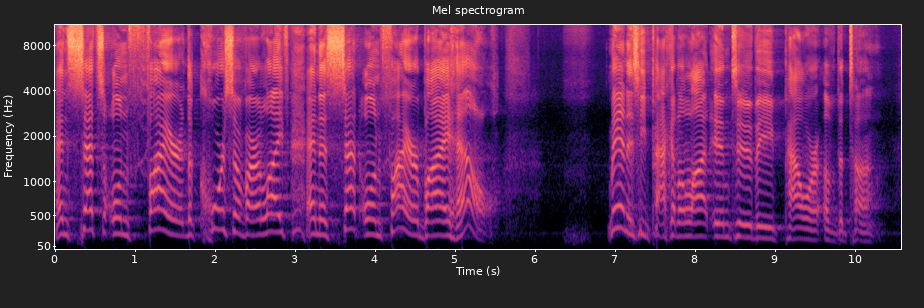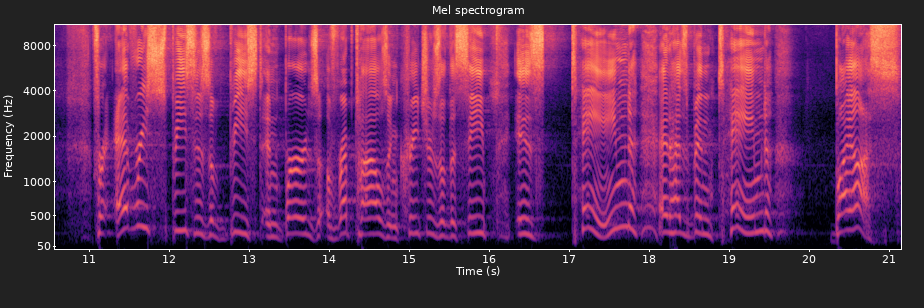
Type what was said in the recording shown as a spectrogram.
and sets on fire the course of our life and is set on fire by hell. Man, is he packing a lot into the power of the tongue. For every species of beast and birds, of reptiles and creatures of the sea is tamed and has been tamed by us.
